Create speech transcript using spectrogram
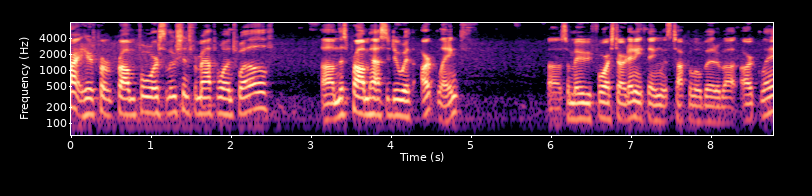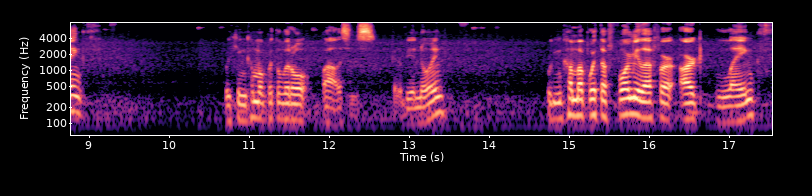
right, here's problem four solutions for Math 112. Um, this problem has to do with arc length. Uh, so maybe before I start anything, let's talk a little bit about arc length. We can come up with a little, wow, this is going to be annoying. We can come up with a formula for arc length.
